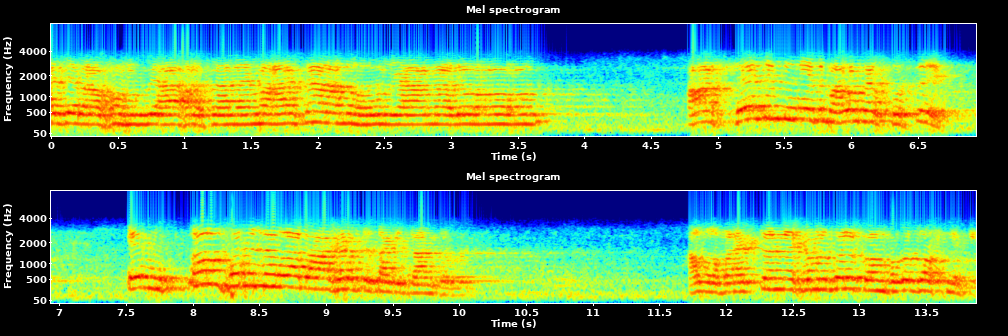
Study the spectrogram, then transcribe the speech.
আজরাহুম বিআহসানি মা কানু ইয়ামালুন। আর সে যে দুনিয়াতে ভালো কাজ করছে এই উত্তম ফরিদান লাভ আঘাতে তাকে দান করবে। আল্লাহ একটা নেখানো করে কমপক্ষে দশ নাকি।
